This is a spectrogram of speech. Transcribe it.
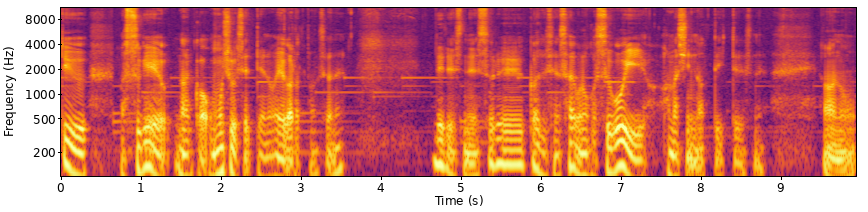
ていう、まあ、すげえなんか面白い設定の映画だったんですよね。でですね、それがですね、最後なんかすごい話になっていってですね、あの、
